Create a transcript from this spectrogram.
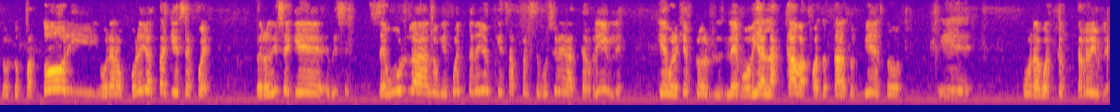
donde un pastor y oraron por ellos hasta que se fue. Pero dice que, dice, según la- lo que cuentan ellos, que esas persecuciones eran terribles. Que, por ejemplo, le movían las camas cuando estaban durmiendo. eh, una cuestión terrible.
